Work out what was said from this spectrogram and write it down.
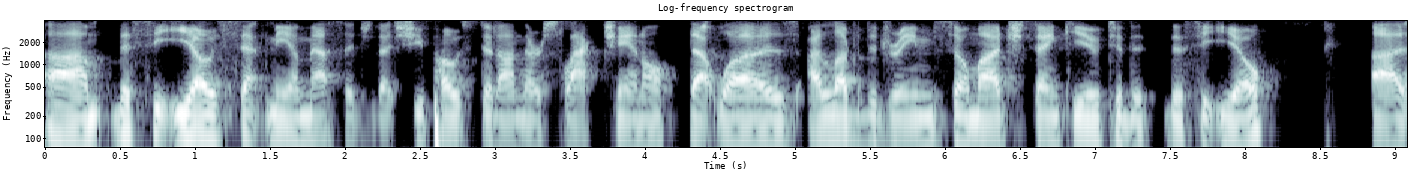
um, the CEO sent me a message that she posted on their Slack channel that was, I loved the dream so much. Thank you to the, the CEO. Uh,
